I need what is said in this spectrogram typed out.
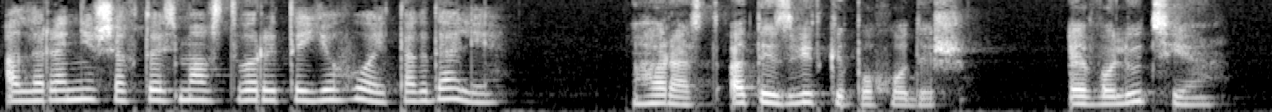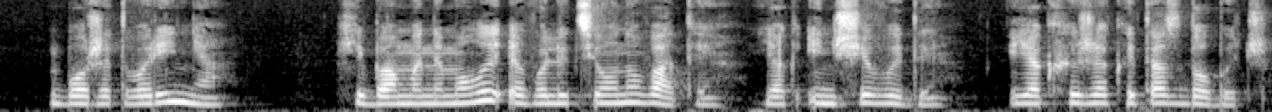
але раніше хтось мав створити його і так далі. Гаразд, а ти звідки походиш? Еволюція? Боже творіння? Хіба ми не могли еволюціонувати, як інші види, як хижаки та здобич?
